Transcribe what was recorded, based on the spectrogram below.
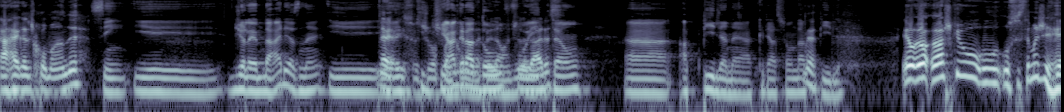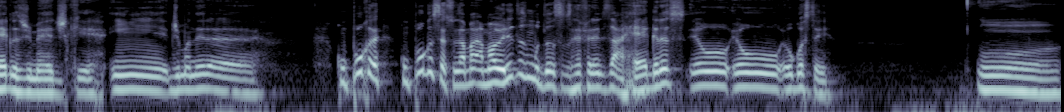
a regra de Commander. Sim, e. De lendárias, né? E. É, isso, que te agradou de foi lendárias. então a, a pilha, né? A criação da É. pilha. Eu, eu, eu acho que o, o, o sistema de regras de Magic, em, de maneira. Com, pouca, com poucas exceções, a, ma- a maioria das mudanças referentes a regras, eu, eu, eu gostei. O.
